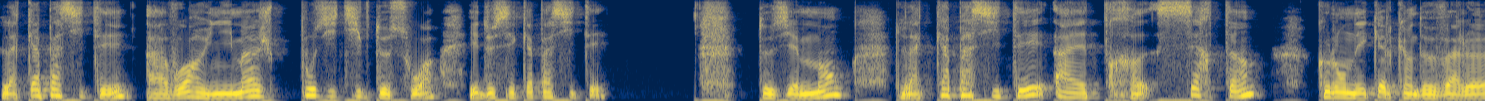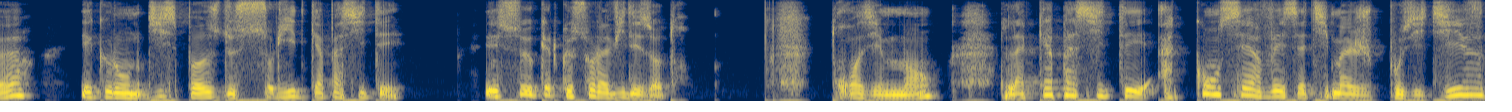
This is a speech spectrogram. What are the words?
la capacité à avoir une image positive de soi et de ses capacités. Deuxièmement, la capacité à être certain que l'on est quelqu'un de valeur et que l'on dispose de solides capacités. Et ce, quelle que soit la vie des autres. Troisièmement, la capacité à conserver cette image positive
